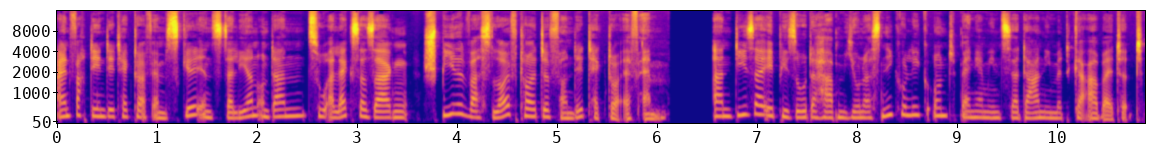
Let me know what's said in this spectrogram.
Einfach den Detektor FM Skill installieren und dann zu Alexa sagen, Spiel, was läuft heute von Detektor FM. An dieser Episode haben Jonas Nikolik und Benjamin Sardani mitgearbeitet.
